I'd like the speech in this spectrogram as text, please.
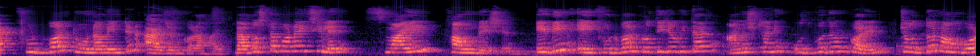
এক ফুটবল টুর্নামেন্টের আয়োজন করা হয়। ব্যবস্থাপনায় ছিলেন স্মাইল ফাউন্ডেশন। এদিন এই ফুটবল প্রতিযোগিতার আনুষ্ঠানিক উদ্বোধন করেন চোদ্দ নম্বর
